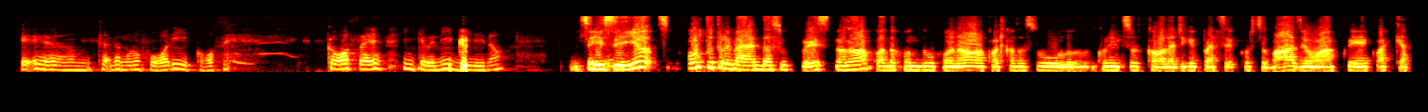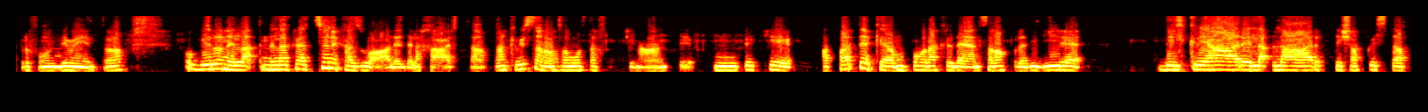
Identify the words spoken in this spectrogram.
eh, cioè, vengono fuori cose, cose incredibili, no? Sì, sì, io sono molto tremenda su questo, no? Quando conduco no? qualcosa su, con il Soul College, che può essere il corso base o anche qualche approfondimento, no? Ovvero nella, nella, creazione casuale della carta. Anche questa è una cosa molto affascinante, mm, perché a parte che è un po' una credenza, no? Quella di dire del creare la, l'arte, c'ha questa,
